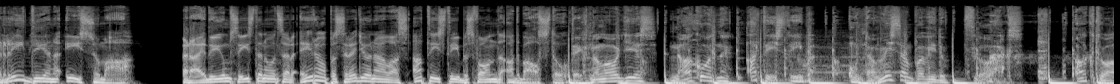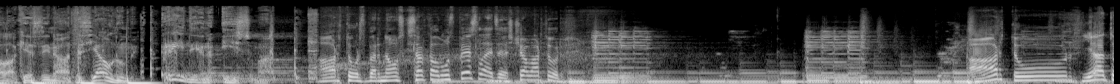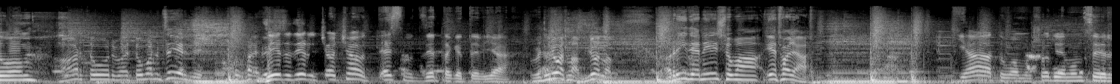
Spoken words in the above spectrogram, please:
Rītdiena īsumā. Raidījums īstenots ar Eiropas Reģionālās attīstības fonda atbalstu. Tehnoloģijas, nākotne, attīstība un tam visam pa vidu cilvēks. Aktuālākie zinātnīs jaunumi - Rītdiena īsumā. Arthurs Bernovskis atkal mums pieslēdzies. Čau, Artur! Artur! Jā, Tom! Artur, vai tu mani dzirdi? Dzirdu, dzirdu, čau, čau! Es nu dzirdu tagad tevi, jā. Bet Ļoti labi, ļoti labi. Rītdiena īsumā iet vaļā. Jā, Tom, un šodien mums ir,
